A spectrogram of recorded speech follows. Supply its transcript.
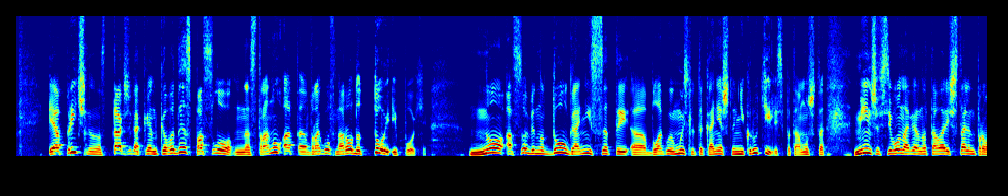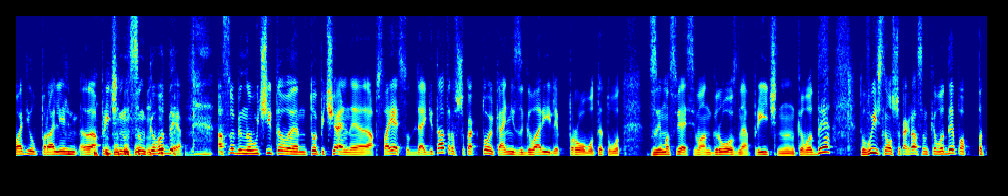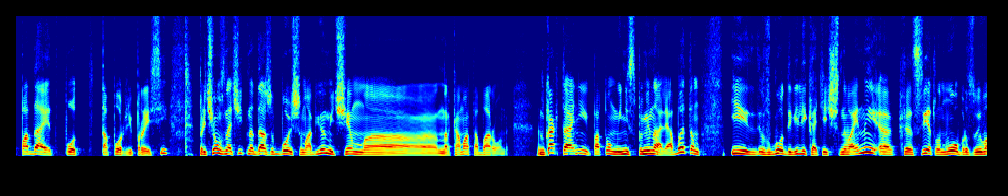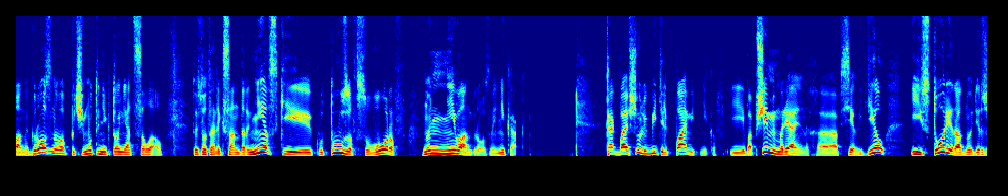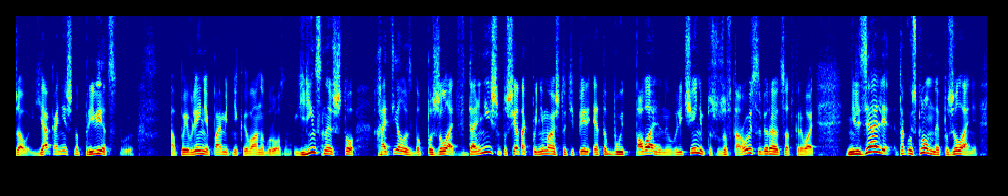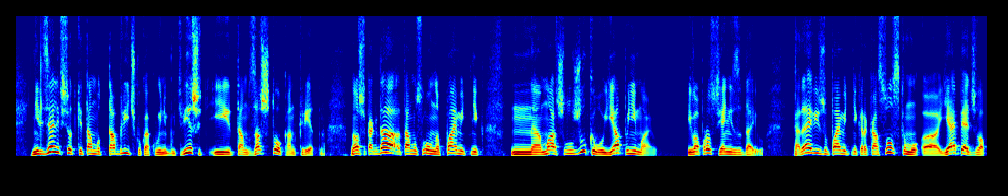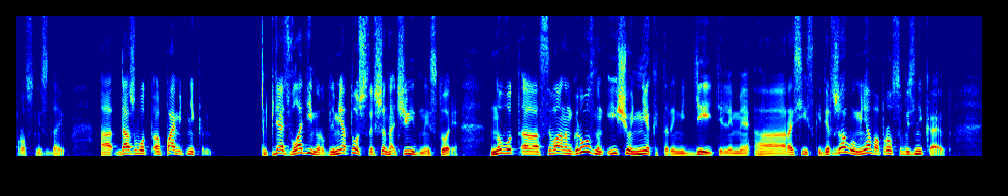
и опричненно, так же, как и НКВД, спасло страну от э, врагов народа той эпохи. Но особенно долго они с этой э, благой мыслью-то, конечно, не крутились, потому что меньше всего, наверное, товарищ Сталин проводил параллель э, с НКВД. Особенно учитывая то печальное обстоятельство для агитаторов, что как только они заговорили про вот эту вот взаимосвязь Иван Грозный, опричнина, НКВД, то выяснилось, что как раз НКВД подпадает под топор репрессий, причем в значительно даже большем объеме, чем э, наркомат обороны. Ну, как-то они потом и не вспоминали об этом. И в годы Великой Отечественной войны э, к светлому образу Ивана Грозного почему-то никто не отсылал. То есть вот Александр Невский, Кутузов, Суворов, но не Иван Грозный никак как большой любитель памятников и вообще мемориальных э, всех дел и истории родной державы, я, конечно, приветствую появление памятника Ивану Грозному. Единственное, что хотелось бы пожелать в дальнейшем, потому что я так понимаю, что теперь это будет повальное увлечение, потому что уже второй собираются открывать. Нельзя ли, такое скромное пожелание, нельзя ли все-таки там вот табличку какую-нибудь вешать и там за что конкретно? Потому что когда там условно памятник маршалу Жукову, я понимаю, и вопрос я не задаю. Когда я вижу памятник Рокоссовскому, э, я опять же вопрос не задаю. А даже вот э, памятник князь Владимиру для меня тоже совершенно очевидная история. Но вот э, с Иваном Грозным и еще некоторыми деятелями э, российской державы у меня вопросы возникают.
